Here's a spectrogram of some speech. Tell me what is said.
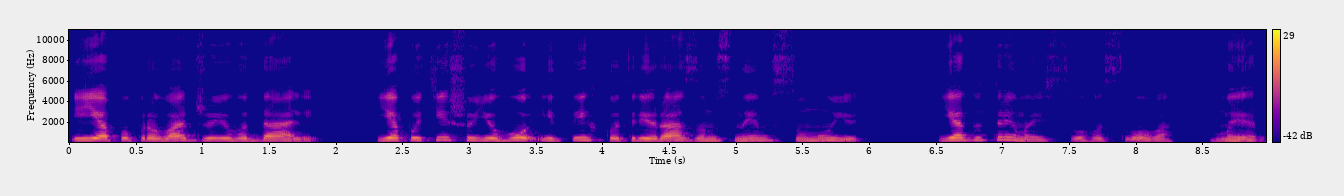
і я попроваджу його далі. Я потішу його і тих, котрі разом з ним сумують. Я дотримаюсь свого слова, мир,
